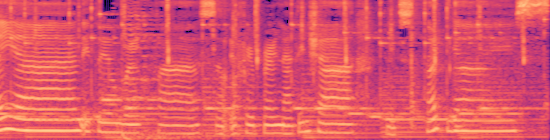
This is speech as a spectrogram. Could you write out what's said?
ayan. Ito yung breakfast. So, i-prepare natin siya. Let's start guys.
